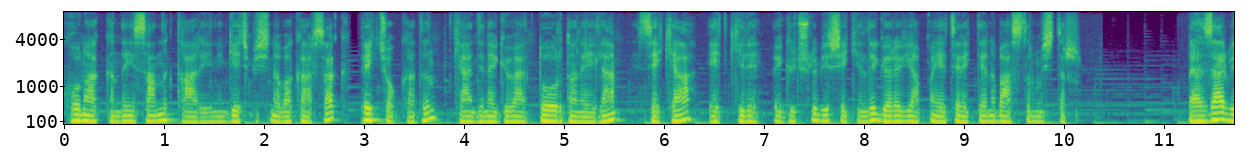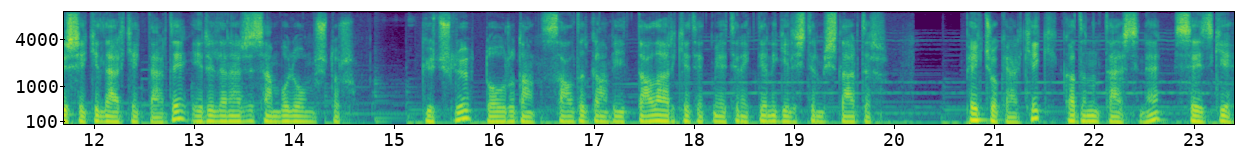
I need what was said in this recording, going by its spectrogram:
Konu hakkında insanlık tarihinin geçmişine bakarsak pek çok kadın kendine güven, doğrudan eylem, zeka, etkili ve güçlü bir şekilde görev yapma yeteneklerini bastırmıştır. Benzer bir şekilde erkeklerde eril enerji sembolü olmuştur güçlü, doğrudan, saldırgan ve iddialı hareket etme yeteneklerini geliştirmişlerdir. Pek çok erkek kadının tersine sezgi,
